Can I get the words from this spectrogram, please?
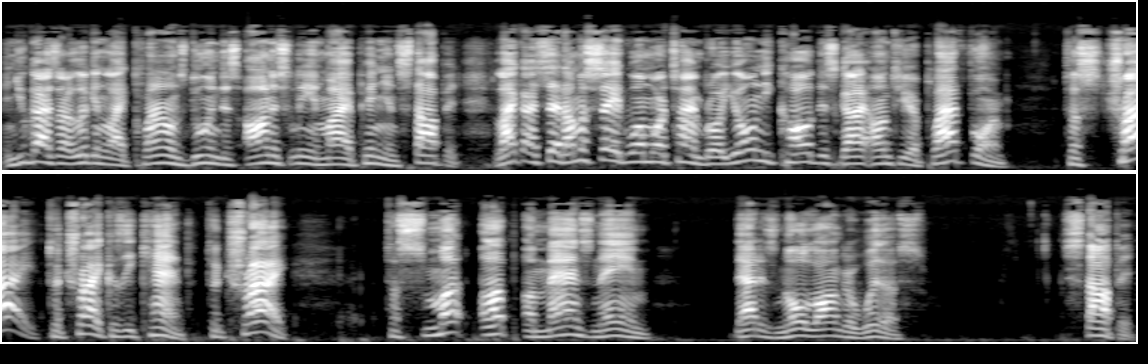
And you guys are looking like clowns doing this honestly, in my opinion. Stop it. Like I said, I'm gonna say it one more time, bro. You only called this guy onto your platform to try, to try, because he can't, to try to smut up a man's name that is no longer with us. Stop it.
